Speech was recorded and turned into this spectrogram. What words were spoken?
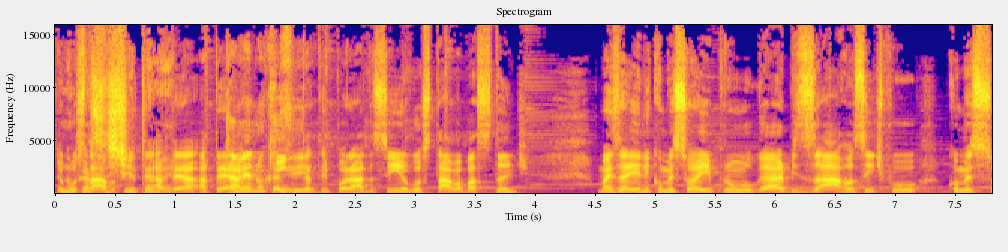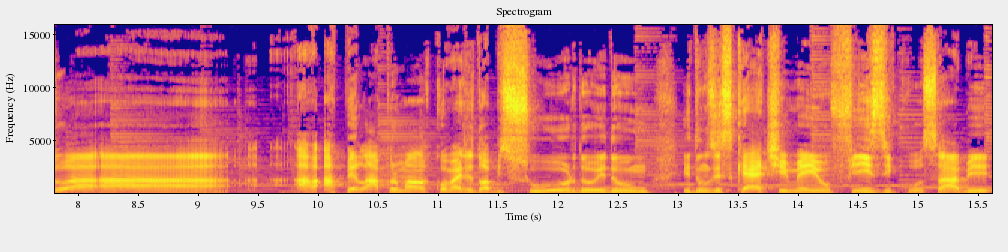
Eu Nunca gostava, assim, até, também. até, até Também a quinta vi. temporada, assim, eu gostava bastante. Mas aí ele começou a ir pra um lugar bizarro, assim, tipo, começou a, a, a apelar pra uma comédia do absurdo e de, um, e de uns sketch meio físico, sabe?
